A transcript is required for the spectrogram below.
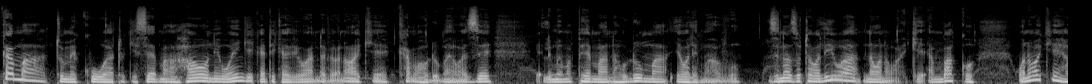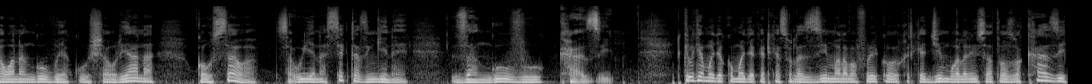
kama tumekuwa tukisema hao ni wengi katika viwanda vya wanawake kama huduma ya wazee, elimu ya mapema na huduma ya walemavu zinazotawaliwa na wanawake, ambako wanawake hawana nguvu ya kushauriana kwa usawa sawia na sekta zingine za nguvu kazi. Tukielekea moja kwa moja katika suala zima la mafuriko katika jimbo la New South Wales, wakazi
